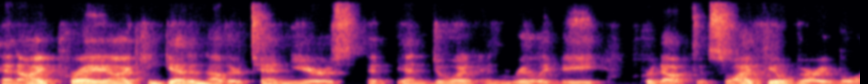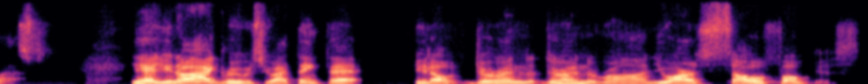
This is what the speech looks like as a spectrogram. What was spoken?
and i pray i can get another 10 years and, and do it and really be productive. So i feel very blessed. Yeah you know i agree with you. I think that you know during during the run you are so focused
